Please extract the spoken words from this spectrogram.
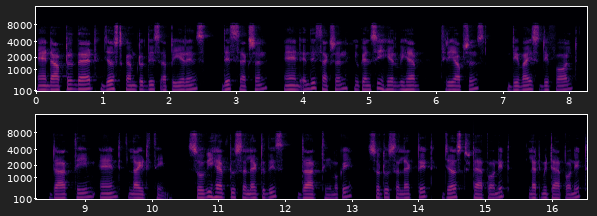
And after that just come to this appearance this section and in this section you can see here we have three options device default dark theme and light theme. So we have to select this dark theme okay? So to select it just tap on it. Let me tap on it.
